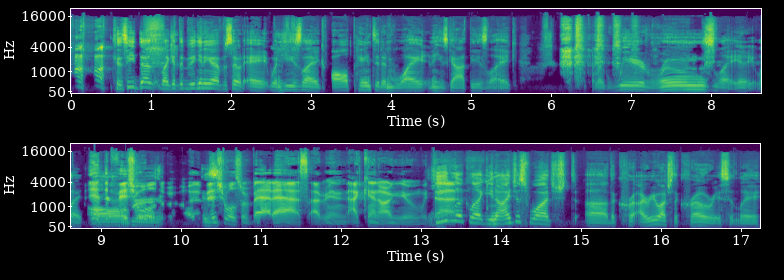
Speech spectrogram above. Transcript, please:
because he does like at the beginning of episode eight when he's like all painted in white and he's got these like like weird runes like eh, like Yeah, all the visuals, uh, the his- visuals were badass. I mean, I can't argue with he that. He looked like you know I just watched uh the crow I rewatched the crow recently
